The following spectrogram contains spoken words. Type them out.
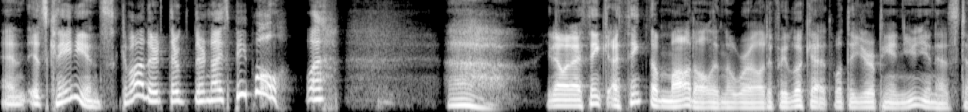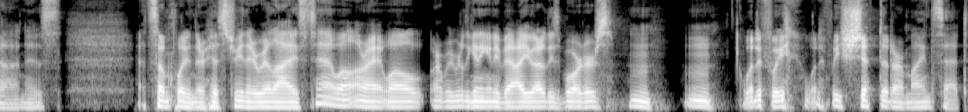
And it's Canadians. Come on, they're they're they're nice people. What? you know, and I think I think the model in the world, if we look at what the European Union has done, is at some point in their history they realized, yeah, well, all right, well, are we really getting any value out of these borders? Hmm. Hmm. What if we what if we shifted our mindset?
